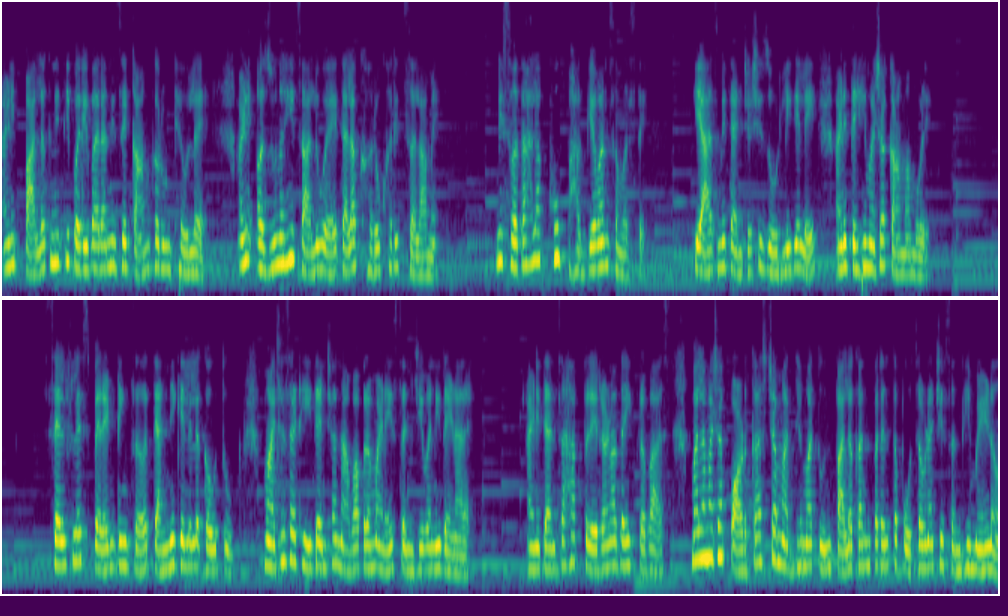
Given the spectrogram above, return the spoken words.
आणि पालकनीती परिवाराने जे काम करून ठेवलंय आणि अजूनही चालू आहे त्याला खरोखरीच सलाम आहे. मी स्वतःला खूप भाग्यवान समजते की आज मी त्यांच्याशी जोडली गेले आणि तेही माझ्या कामामुळे. सेल्फलेस पेरेंटिंगचं त्यांनी केलेलं कौतुक माझ्यासाठी त्यांच्या नावाप्रमाणे संजीवनी देणार आहे. आणि त्यांचा हा प्रेरणादायी प्रवास मला माझ्या पॉडकास्टच्या माध्यमातून पालकांपर्यंत पोचवण्याची संधी मिळणं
